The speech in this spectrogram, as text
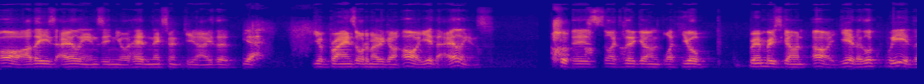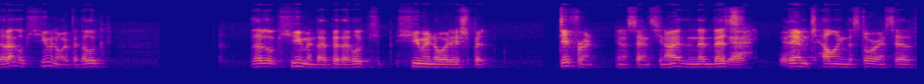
oh, are these aliens in your head? Next minute, you know, the Yeah. your brain's automatically going, oh yeah, the aliens. It's like they're going, like your memory's going, oh yeah, they look weird. They don't look humanoid, but they look they look human, they, but they look humanoidish, but different in a sense, you know. And then that's Yeah, yeah. them telling the story instead of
